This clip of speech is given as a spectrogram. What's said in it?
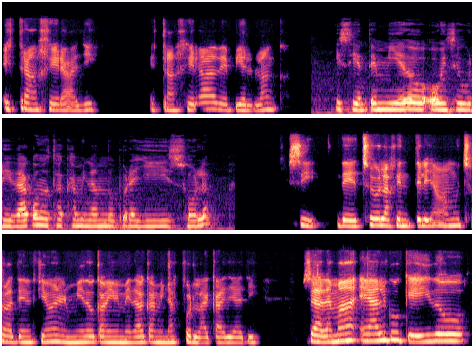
extranjera allí, extranjera de piel blanca. ¿Y sientes miedo o inseguridad cuando estás caminando por allí sola? Sí, de hecho la gente le llama mucho la atención el miedo que a mí me da caminar por la calle allí. O sea, además es algo que he ido,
